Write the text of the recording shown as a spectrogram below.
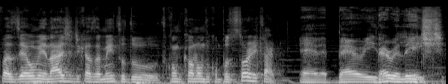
fazer a homenagem de casamento do. Como que é o nome do compositor, Ricardo? É, Barry, Barry Leach.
